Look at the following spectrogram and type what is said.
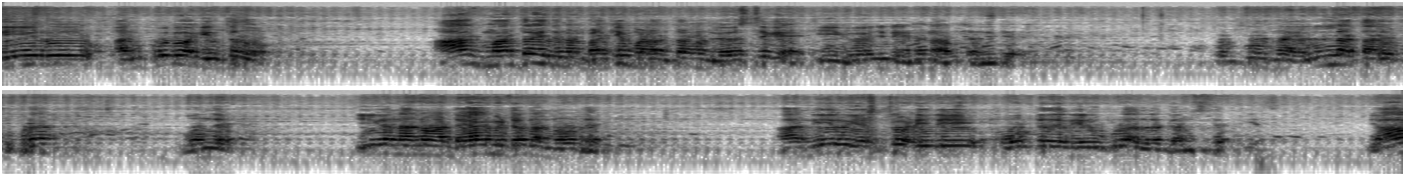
ನೀರು ಅನುಕೂಲವಾಗಿರ್ತದೋ ಆಗ ಮಾತ್ರ ಇದನ್ನ ಬಳಕೆ ಮಾಡುವಂತ ಒಂದು ವ್ಯವಸ್ಥೆಗೆ ಈ ಯೋಜನೆಯನ್ನು ನಾವು ತಂದಿದ್ದೇವೆ. ತುಮಕೂರಿನ ಎಲ್ಲ ತಾಲೂಕು ಕೂಡ ಒಂದೇ. ಈಗ ನಾನು ಆ ಡಯಾಮೀಟರ್ ನಾನು ನೋಡಿದೆ. ಆ ನೀರು ಎಷ್ಟು ಅಡಿಲಿ ಹೋಗ್ತದೆ ನೀರು ಕೂಡ ಅದನ್ನ ಗಮನಿಸಿದೆ. ಯಾವ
